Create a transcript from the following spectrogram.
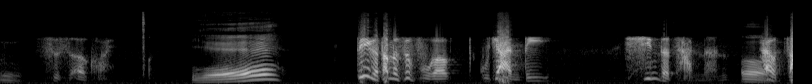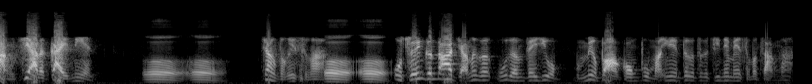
嗯，四十二块，耶，第一个他们是符合。股价很低，新的产能，还有涨价的概念，嗯嗯，这样懂意思吗？嗯嗯，我昨天跟大家讲那个无人飞机，我我没有办法公布嘛，因为这个这个今天没什么涨嘛，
